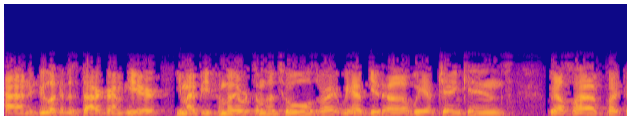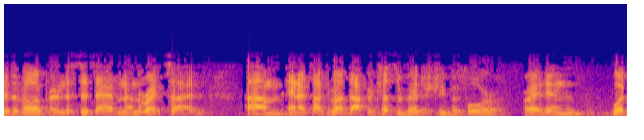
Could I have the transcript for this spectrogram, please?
And if you look at this diagram here, you might be familiar with some of the tools, right? We have GitHub, we have Jenkins, we also have like the developer and the sysadmin on the right side. Um, and I talked about Docker Trusted Registry before, right? And what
